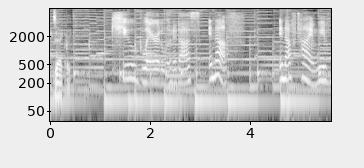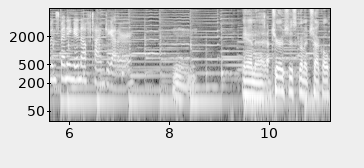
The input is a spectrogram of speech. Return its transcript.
Exactly. Q glare at Lunadas. Enough. Enough time. We have been spending enough time together. Hmm. And uh, Jared's just going to chuckle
